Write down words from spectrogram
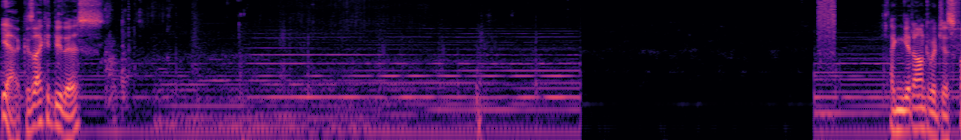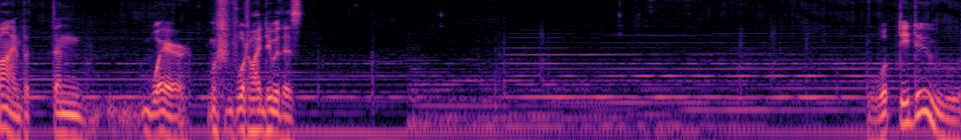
Yeah, because I could do this. I can get onto it just fine, but then where? what do I do with this? Whoop-de-doo.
